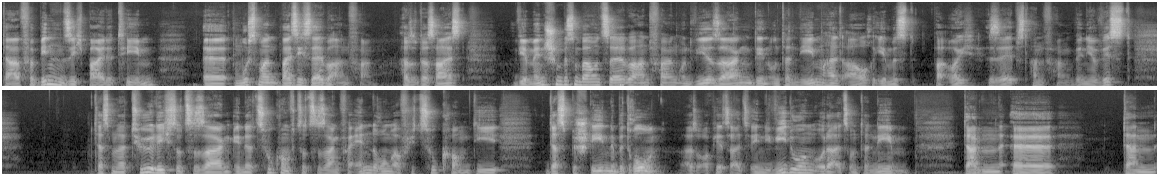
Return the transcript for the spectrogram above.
da verbinden sich beide Themen, äh, muss man bei sich selber anfangen. Also das heißt, wir Menschen müssen bei uns selber anfangen und wir sagen den Unternehmen halt auch, ihr müsst bei euch selbst anfangen. Wenn ihr wisst, dass natürlich sozusagen in der Zukunft sozusagen Veränderungen auf euch zukommen, die das Bestehende bedrohen, also ob jetzt als Individuum oder als Unternehmen, dann, äh, dann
